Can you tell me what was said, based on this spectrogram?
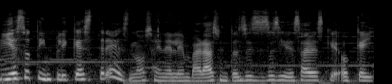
Y eso te implica estrés, ¿no? O sea, en el embarazo. Entonces es así de, sabes que, ok.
